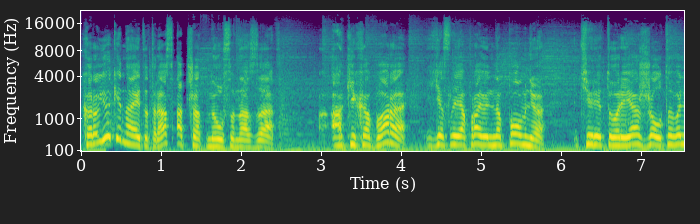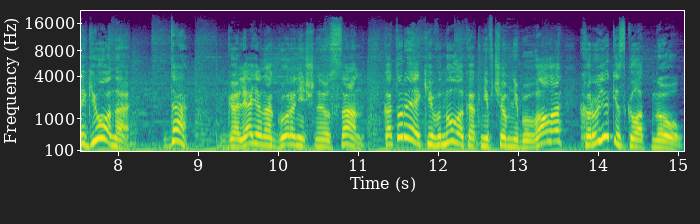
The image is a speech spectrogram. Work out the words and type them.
Харуюки на этот раз отшатнулся назад. Акихабара, если я правильно помню, территория Желтого Легиона. Да, Глядя на горничную Сан, которая кивнула, как ни в чем не бывало, Харуюки сглотнул.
